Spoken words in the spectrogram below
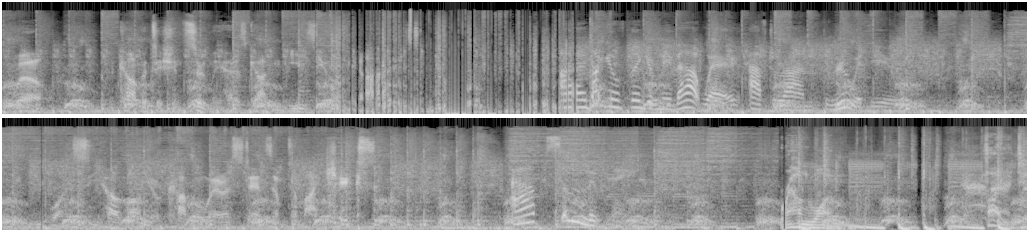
Well, the competition certainly has gotten easier on the eyes. I doubt you'll think of me that way after I'm through with you. Want to see how long your capoeira stands up to my kicks? Absolutely. Round one. Fight.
